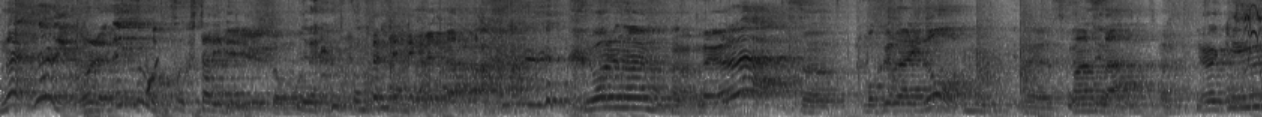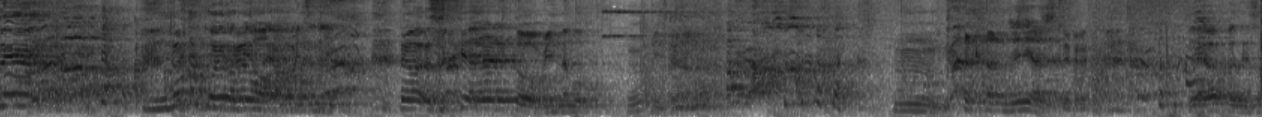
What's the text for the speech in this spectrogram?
な何？俺いつも2人で言うと思う。いやそんなの言われないもん。だからその僕なりのなんかファンさいやキムね。二度と声かけんなよこいつに。でもそれやられるとみんなこう「ん?」みたいなうん。感じにはしてるいややっぱねそ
